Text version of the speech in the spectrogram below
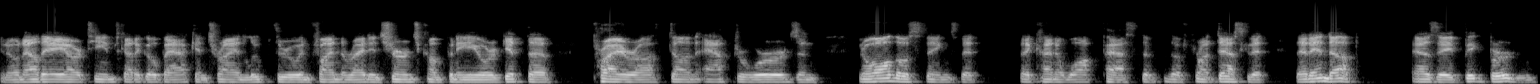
you know, now the AR team's got to go back and try and loop through and find the right insurance company or get the prior auth done afterwards, and you know all those things that that kind of walk past the the front desk that that end up as a big burden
